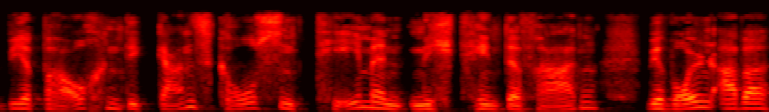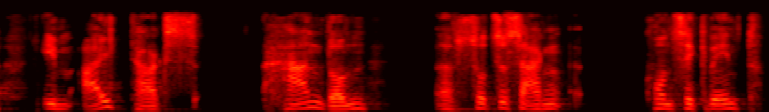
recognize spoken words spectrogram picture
wir brauchen die ganz großen Themen nicht hinterfragen. Wir wollen aber im Alltagshandeln äh, sozusagen konsequent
